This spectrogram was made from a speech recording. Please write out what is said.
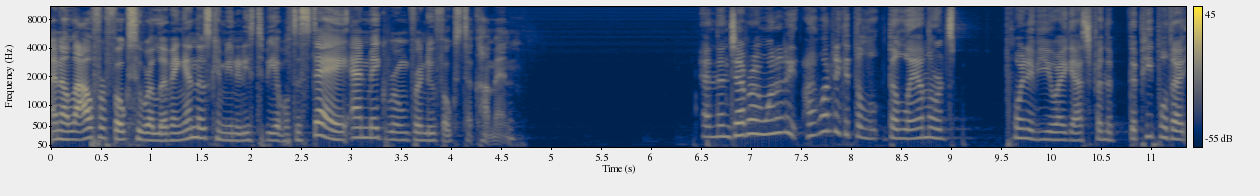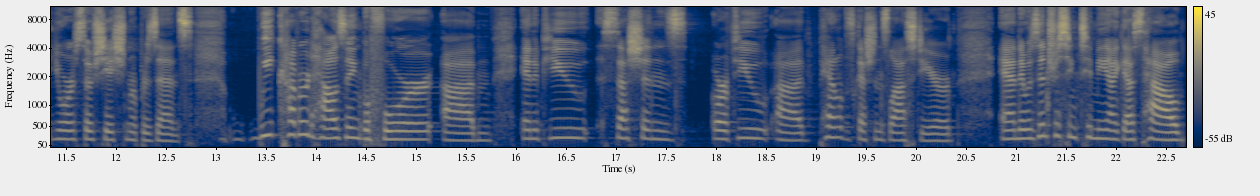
and allow for folks who are living in those communities to be able to stay and make room for new folks to come in. And then, Deborah, I wanted to, I wanted to get the, the landlord's point of view, I guess, from the, the people that your association represents. We covered housing before um, in a few sessions or a few uh, panel discussions last year, and it was interesting to me, I guess, how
